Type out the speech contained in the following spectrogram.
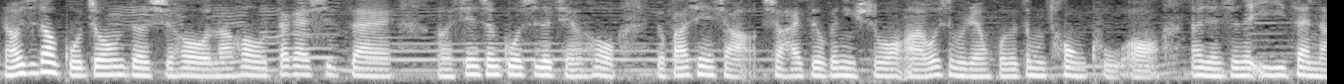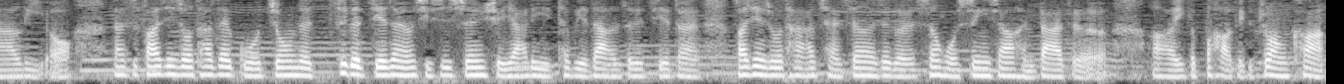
然后一直到国中的时候，然后大概是在。呃，先生过世的前后，有发现小小孩子有跟你说啊，为什么人活得这么痛苦哦？那人生的意义在哪里哦？那是发现说他在国中的这个阶段，尤其是升学压力特别大的这个阶段，发现说他产生了这个生活适应上很大的啊、一个不好的一个状况，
